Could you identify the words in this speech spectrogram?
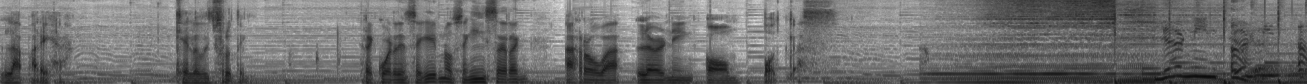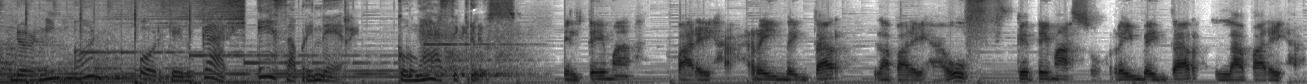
la pareja. Que lo disfruten. Recuerden seguirnos en Instagram arroba. Learning On. Learning On. Porque educar es aprender. Con Alce Cruz. El tema pareja, reinventar la pareja. Uf, qué temazo, reinventar la pareja.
